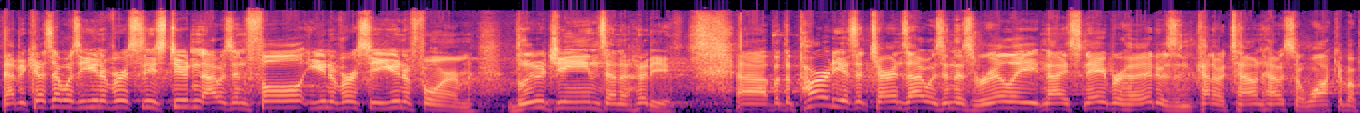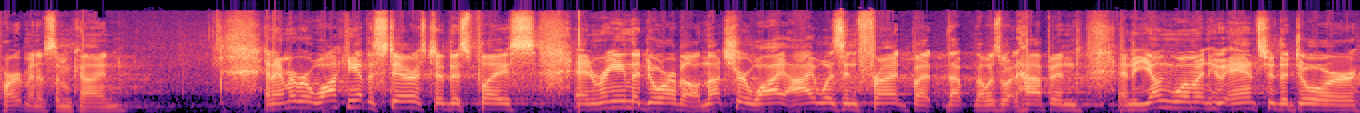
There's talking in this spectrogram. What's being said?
Now, because I was a university student, I was in full university uniform, blue jeans and a hoodie. Uh, but the party, as it turns out, was in this really nice neighborhood. It was in kind of a townhouse, a walk up apartment of some kind. And I remember walking up the stairs to this place and ringing the doorbell. I'm not sure why I was in front, but that, that was what happened. And the young woman who answered the door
